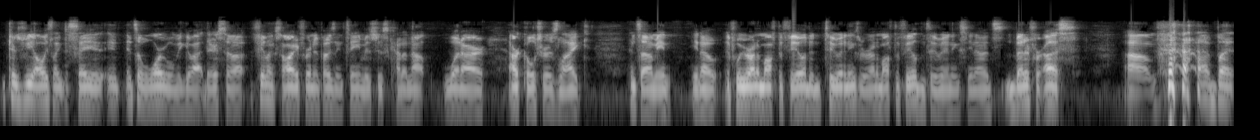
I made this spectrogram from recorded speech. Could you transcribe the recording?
because we always like to say it, it, it's a war when we go out there. So uh, feeling sorry for an opposing team is just kind of not what our our culture is like. And so, I mean, you know, if we run them off the field in two innings, we run them off the field in two innings. You know, it's better for us. Um, but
